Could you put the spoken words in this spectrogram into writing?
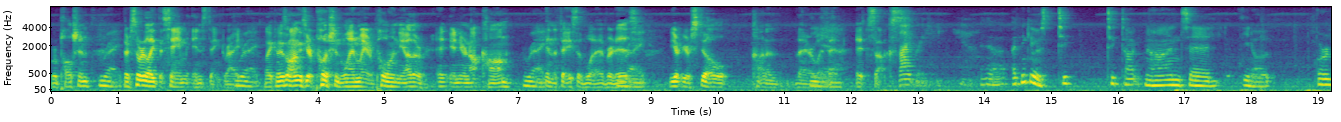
repulsion. Right. They're sort of like the same instinct, right? Right. Like as long as you're pushing one way or pulling the other, and, and you're not calm Right. in the face of whatever it is, Right. you're you're still kind of there with Yeah. it. It sucks. Vibrating. Yeah. Yeah, I think it was Tik TikTok Nahan said, you know, or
